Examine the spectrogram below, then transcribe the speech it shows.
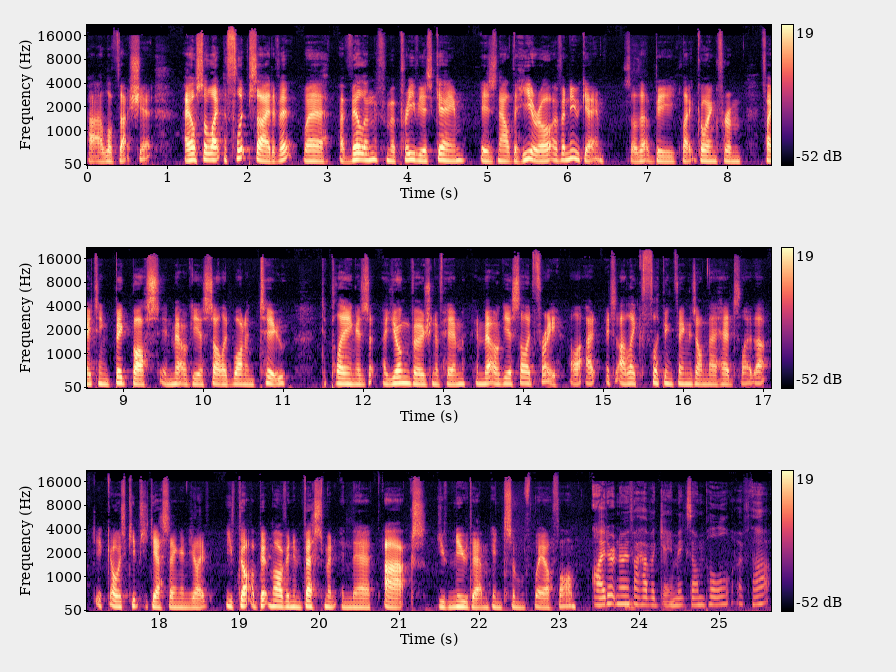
I love that shit. I also like the flip side of it, where a villain from a previous game is now the hero of a new game. So that would be like going from fighting Big Boss in Metal Gear Solid 1 and 2 to playing as a young version of him in Metal Gear Solid 3. I, I, I like flipping things on their heads like that. It always keeps you guessing, and you're like you've got a bit more of an investment in their arcs. You knew them in some way or form. I don't know if I have a game example of that,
